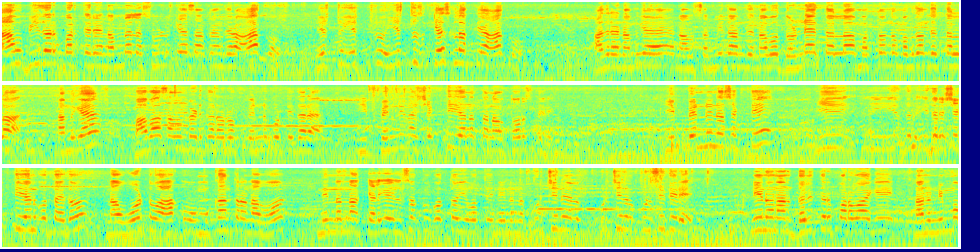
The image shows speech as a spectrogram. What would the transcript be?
ನಾವು ಬೀದರ್ಗೆ ಬರ್ತೀರಿ ನಮ್ಮ ಮೇಲೆ ಸುಳ್ಳು ಕೇಸ್ ಹಾಕೊಂಡಿರೋ ಹಾಕು. ಎಷ್ಟು ಎಷ್ಟು ಎಷ್ಟು ಕೇಸ್ಗಳಾಗ್ತೀಯ? ಹಾಕು. ಆದರೆ ನಮಗೆ ನಾವು ಸಂವಿಧಾನದ, ನಾವು ದೊಣ್ಣೆ ಎತ್ತಲ್ಲ, ಮತ್ತೊಂದು ಮಗದೊಂದು ಎತ್ತಲ್ಲ. ನಮಗೆ ಬಾಬಾ ಸಾಹೇಬ್ ಅಂಬೇಡ್ಕರ್ ಅವರು ಪೆನ್ನು ಕೊಟ್ಟಿದ್ದಾರೆ. ಈ ಪೆನ್ನಿನ ಶಕ್ತಿ ಏನಂತ ನಾವು ತೋರಿಸ್ತೀವಿ. ಈ ಪೆನ್ನಿನ ಶಕ್ತಿ, ಈ ಇದ್ರ, ಇದರ ಶಕ್ತಿ ಏನು ಗೊತ್ತಾ ಇದು? ನಾವು ಓಟು ಹಾಕುವ ಮುಖಾಂತರ ನಾವು ನಿನ್ನನ್ನು ಕೆಳಗೆ ಇಳಿಸೋಕ್ಕೂ ಗೊತ್ತು, ಇವತ್ತು ನಿನ್ನನ್ನು ಕುರ್ಚಿನಲ್ಲಿ ಕುರ್ಚಿನಲ್ಲಿ ಕುಳಿಸಿದ್ದೀರಿ. ನೀನು ನಾನು ದಲಿತರ ಪರವಾಗಿ, ನಾನು ನಿಮ್ಮ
